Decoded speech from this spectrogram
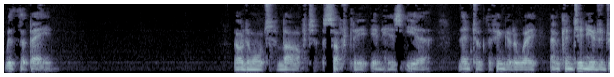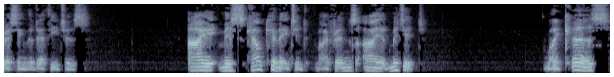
with the pain. Voldemort laughed softly in his ear, then took the finger away and continued addressing the Death Eaters. I miscalculated, my friends, I admit it. My curse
